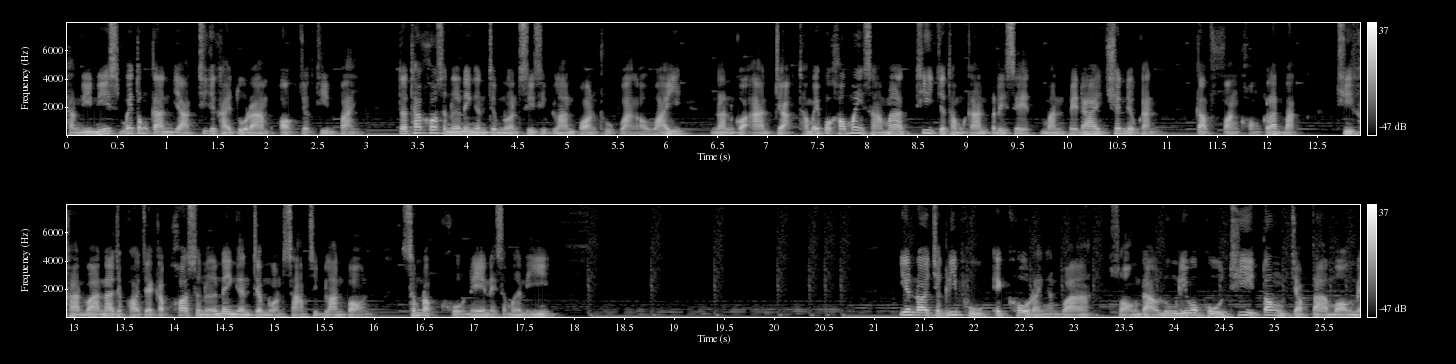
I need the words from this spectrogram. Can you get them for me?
ทางนี้นิสไม่ต้องการอยากที่จะขายตูรามออกจากทีมไป แต่ถ้าข้อเสนอในเงินจำนวน 40 ล้านปอนด์ถูกวางเอาไว้ นั่นก็อาจจะทำให้พวกเขาไม่สามารถที่จะทำการปฏิเสธมันไปได้เช่นเดียวกัน กับฝั่งของกลัดบัก ที่คาดว่าน่าจะพอใจกับข้อเสนอในเงินจำนวน 30 ล้านปอนด์สำหรับโคเน่ในซัมเมอร์นี้ เอียนดอยจากลิพูเอ็กโครายงานว่า 2 ดาวรุ่งลิเวอร์พูลที่ต้องจับตามองใน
